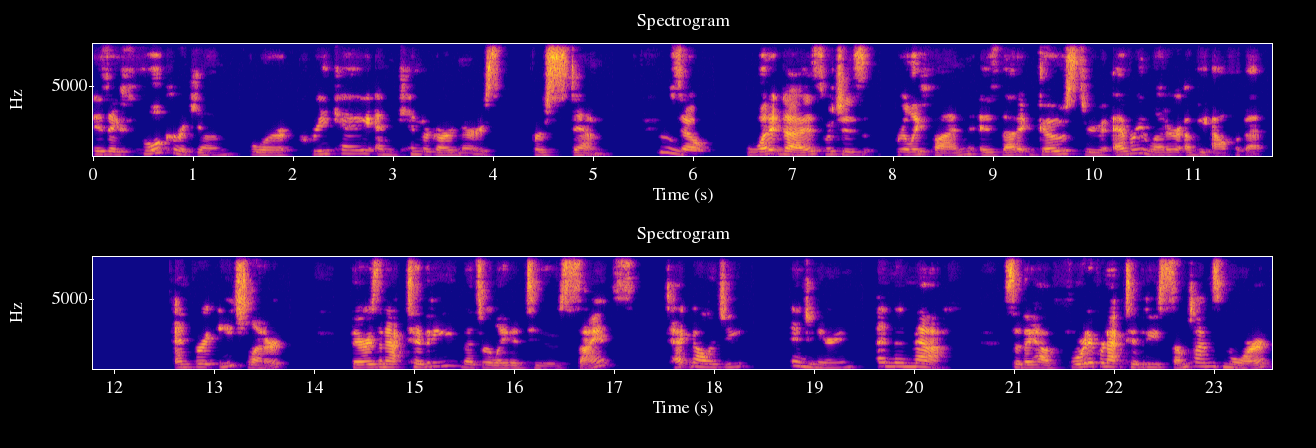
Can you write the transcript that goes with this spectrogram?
Is a full curriculum for pre-K and kindergartners for STEM. Hmm. So what it does, which is really fun, is that it goes through every letter of the alphabet. And for each letter, there is an activity that's related to science, technology, engineering, and then math. So they have four different activities, sometimes more,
